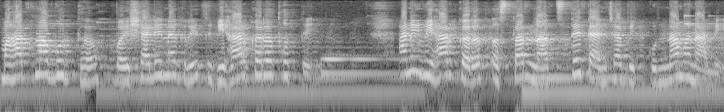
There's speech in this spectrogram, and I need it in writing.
महात्मा बुद्ध वैशाली नगरीत विहार करत होते. आणि विहार करत असतानाच ते त्यांच्या भिक्कूंना म्हणाले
